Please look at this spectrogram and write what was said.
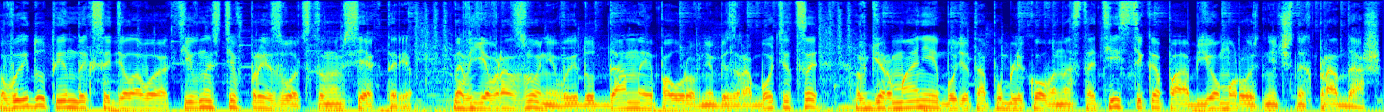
выйдут индексы деловой активности в производственном секторе. В еврозоне выйдут данные по уровню безработицы, в Германии будет опубликована статистика по объему розничных продаж.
